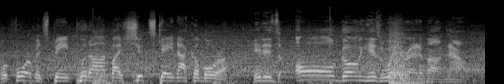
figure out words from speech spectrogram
performance being put on by Shinsuke Nakamura. It is all going his way right about now.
